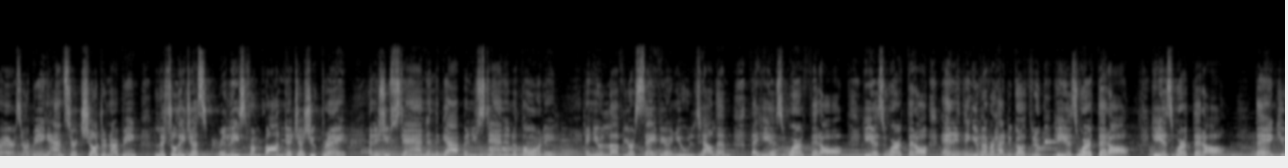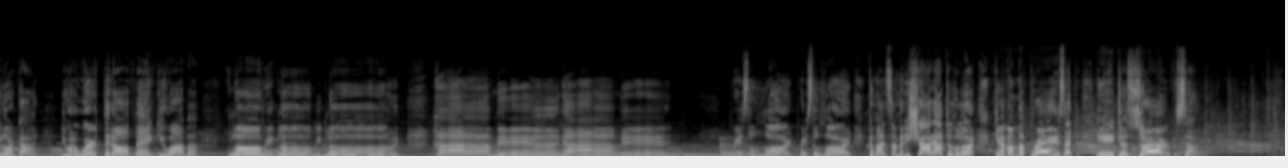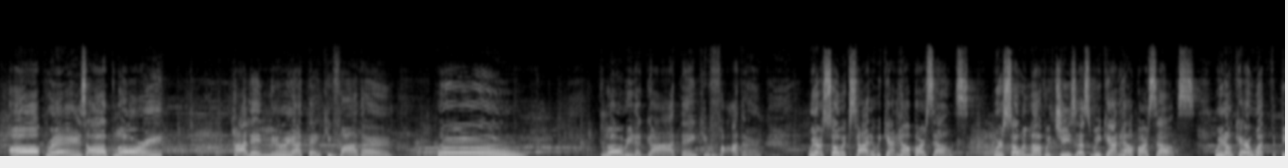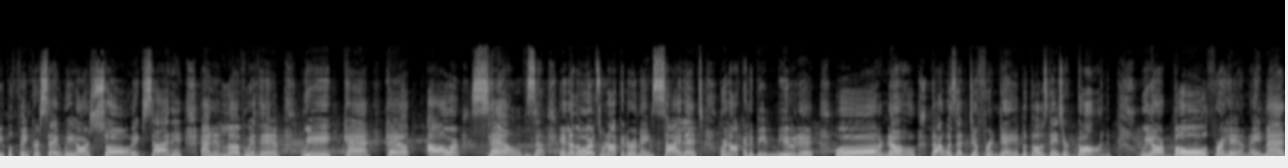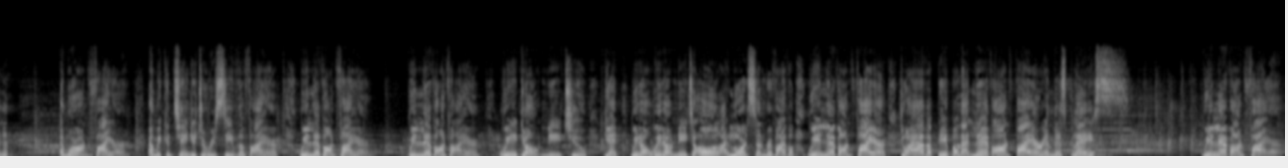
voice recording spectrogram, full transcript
prayers are being answered. Children are being literally just released from bondage as you pray and as you stand in the gap and you stand in authority and you love your Savior and you tell Him that He is worth it all. He is worth it all. Anything you've ever had to go through, He is worth it all. He is worth it all. Thank you, Lord God. You are worth it all. Thank you, Abba. Glory, glory, glory. Amen. Amen. Praise the Lord. Praise the Lord. Come on, somebody shout out to the Lord. Give him the praise that he deserves. All praise, all glory. Hallelujah. Thank you, Father. Woo! Glory to God. Thank you, Father. We are so excited, we can't help ourselves. We're so in love with Jesus, we can't help ourselves. We don't care what the people think or say. We are so excited and in love with Him, we can't help ourselves. In other words, we're not going to remain silent. We're not going to be muted. Oh no, that was a different day, but those days are gone. We are bold for Him. Amen and we're on fire and we continue to receive the fire. We live on fire. We live on fire. We don't need to get, we don't, we don't need to, oh, like Lord, send revival. We live on fire. Do I have a people that live on fire in this place? We live on fire.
